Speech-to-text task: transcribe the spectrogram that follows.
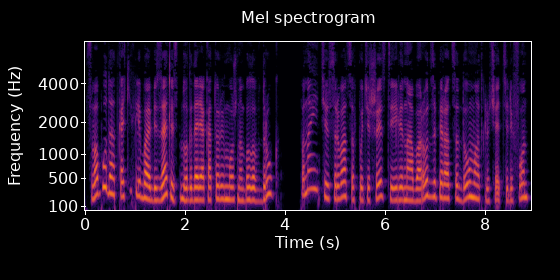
Свобода от каких-либо обязательств, благодаря которой можно было вдруг по наитию срываться в путешествие или наоборот запираться дома, отключать телефон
